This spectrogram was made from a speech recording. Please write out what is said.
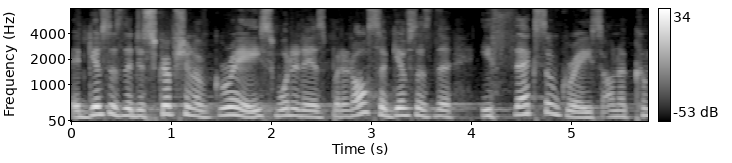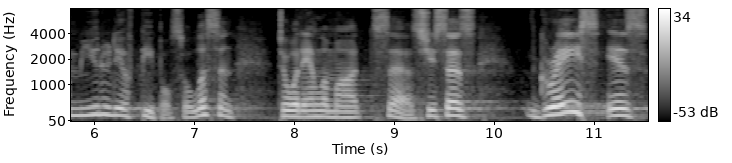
it gives us the description of grace, what it is, but it also gives us the effects of grace on a community of people. So listen to what Anne Lamott says. She says, Grace is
